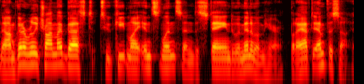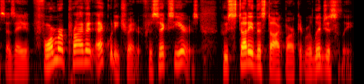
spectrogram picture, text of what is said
Now, I'm going to really try my best to keep my insolence and disdain to a minimum here, but I have to emphasize, as a former private equity trader for six years who studied the stock market religiously,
